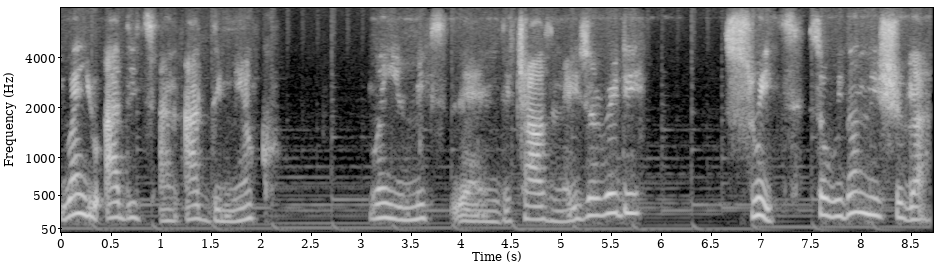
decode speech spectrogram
when you add it and add the milk, when you mix the, the child's milk, it's already sweet. So we don't need sugar.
